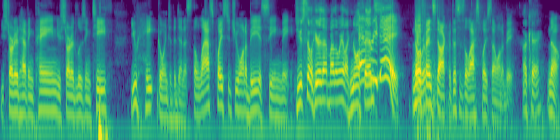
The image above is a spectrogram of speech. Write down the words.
You started having pain, you started losing teeth. You hate going to the dentist. The last place that you want to be is seeing me. Do you still hear that, by the way? Like, no offense? Every day. No Oh, really? offense, doc, but this is the last place I want to be. Okay. No.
